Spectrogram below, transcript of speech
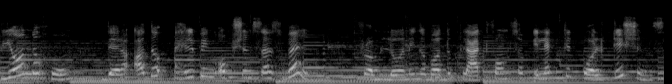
beyond the home, there are other helping options as well. From learning about the platforms of elected politicians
